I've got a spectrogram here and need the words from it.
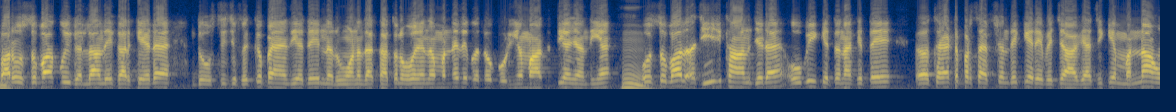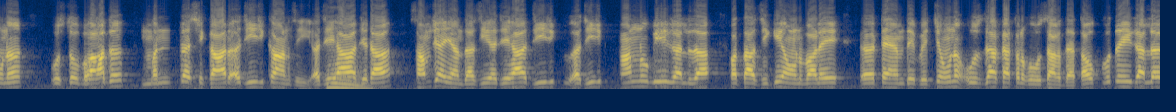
ਪਰ ਉਸ ਤੋਂ ਬਾਅਦ ਕੋਈ ਗੱਲਾਂ ਦੇ ਕਰਕੇ ਜਿਹੜਾ ਦੋਸਤੀ 'ਚ ਫਿੱਕ ਪੈ ਜਾਂਦੀ ਹੈ ਤੇ ਨਰੂਆਣਾ ਦਾ ਕਤਲ ਹੋ ਜਾਂਦਾ ਮੰਨੇ ਦੇ ਵੱਲੋਂ ਗੋਲੀਆਂ ਮਾਰ ਦਿੱਤੀਆਂ ਜਾਂਦੀਆਂ। ਉਸ ਤੋਂ ਬਾਅਦ ਅਜੀਜ਼ ਖਾਨ ਜਿਹੜਾ ਉਹ ਵੀ ਕਿਤੇ ਨਾ ਕਿਤੇ ਥ੍ਰੈਟ ਪਰਸੈਪਸ਼ਨ ਦੇ ਘੇਰੇ ਵਿੱਚ ਆ ਗਿਆ ਸੀ ਕਿ ਮੰਨਾ ਹੁਣ ਉਸ ਤੋਂ ਬਾਅਦ ਮੰਨੇ ਦਾ ਸ਼ਿਕਾਰ ਅਜੀਜ਼ ਖਾਨ ਸੀ ਅਜਿਹਾ। ਜਿਹੜਾ ਸਮਝਿਆ ਜਾਂਦਾ ਸੀ। ਅਜਿਹਾ ਅਜੀਜ਼ ਅਜੀਜ਼ ਖਾਨ ਨੂੰ ਵੀ ਇਹ ਗੱਲ ਦਾ ਪਤਾ ਸੀ ਕਿ ਆਉਣ ਵਾਲੇ ਟਾਈਮ ਦੇ ਵਿੱਚ ਹੁਣ ਉਸ ਦਾ ਕਤਲ ਹੋ ਸਕਦਾ। ਤਾਂ ਉਹ ਖੁਦ ਇਹ ਗੱਲ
